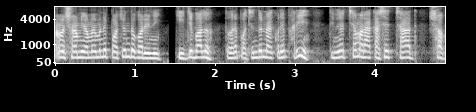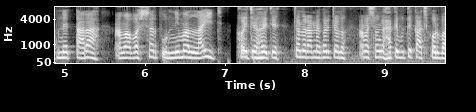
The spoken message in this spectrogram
আমার স্বামী আমার মানে পছন্দ করেনি। কি যে বলো, তোমার পছন্দ না করে পারি? তুমি হচ্ছে আমার আকাশের ছাদ, স্বপ্নের তারা, আমাবস্যার পূর্ণিমার লাইট হয়েছে হয়েছে, চলো রান্না করে চলো, আমার সঙ্গে হাতে বুতে কাজ করবা।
